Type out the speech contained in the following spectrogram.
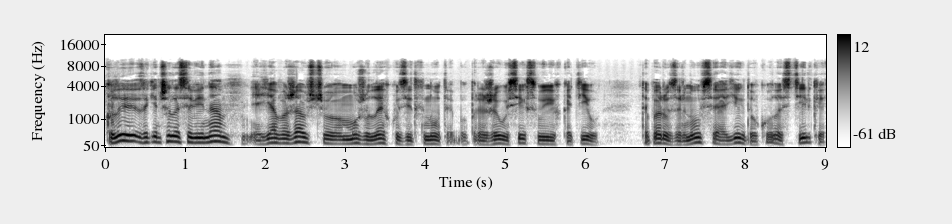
Коли закінчилася війна, я вважав, що можу легко зітхнути, бо пережив усіх своїх катів. Тепер озирнувся, а їх довкола стільки,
